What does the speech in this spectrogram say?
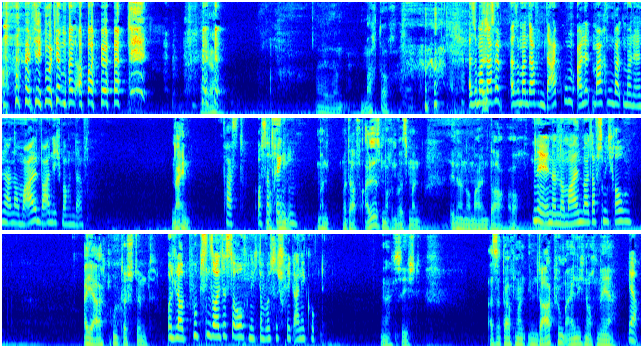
Den würde man aber hören. Ja, ja. Also, mach doch. Also man, darf, im- also man darf im Darkroom alles machen, was man in der normalen Bar nicht machen darf. Nein. Fast. Außer Warum? trinken. Man, man darf alles machen, was man in einer normalen Bar auch. Nee, in der normalen Bar darfst du nicht rauchen. Ah ja, gut, das stimmt. Und laut Pupsen solltest du auch nicht, dann wirst du schräg angeguckt. Ja, siehst. Also darf man im Darkroom eigentlich noch mehr. Ja.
